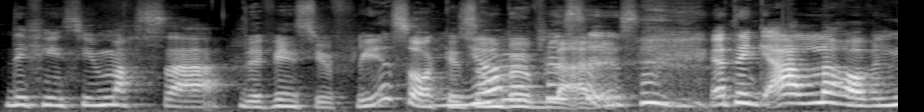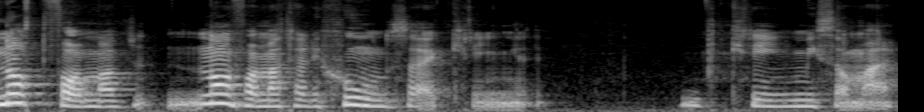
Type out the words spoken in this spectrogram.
Det finns ju massa Det finns ju fler saker som ja, bubblar. Precis. Jag tänker alla har väl något form av, någon form av tradition så här kring, kring midsommar.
